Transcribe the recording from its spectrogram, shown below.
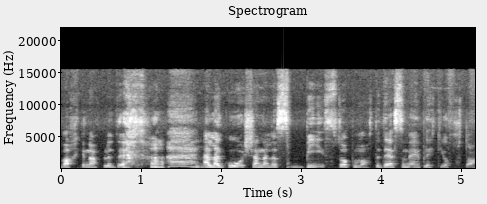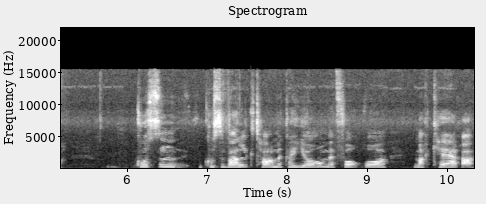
verken applaudere eller godkjenne eller bistå på en måte det som er blitt gjort, da. Hvordan valg tar vi? Hva gjør vi for å markere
